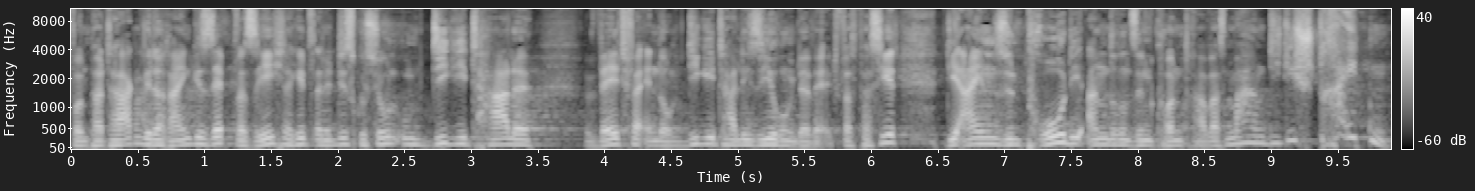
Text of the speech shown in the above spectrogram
vor ein paar Tagen wieder reingeseppt. Was sehe ich? Da gibt es eine Diskussion um digitale Weltveränderung, Digitalisierung der Welt. Was passiert? Die einen sind pro, die anderen sind kontra. Was machen die? Die streiten.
